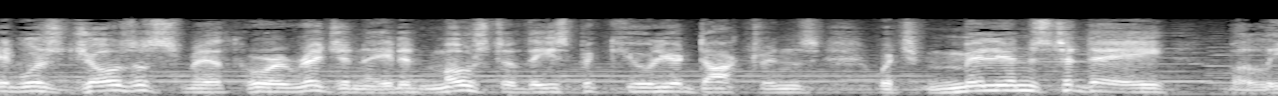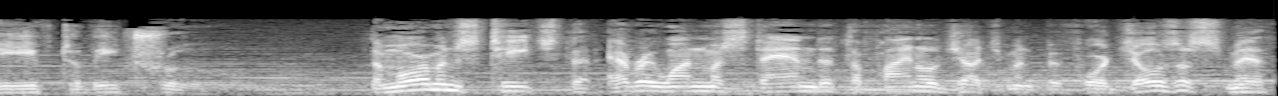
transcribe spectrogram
It was Joseph Smith who originated most of these peculiar doctrines which millions today believe to be true. The Mormons teach that everyone must stand at the final judgment before Joseph Smith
